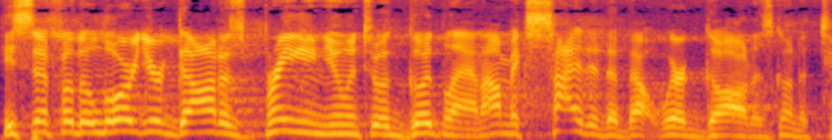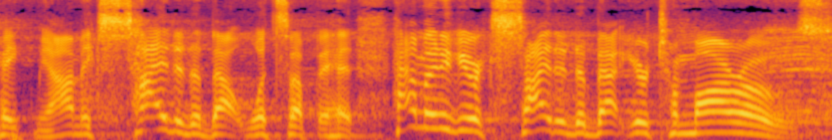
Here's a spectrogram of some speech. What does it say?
He said, For the Lord your God is bringing you into a good land. I'm excited about where God is going to take me. I'm excited about what's up ahead. How many of you are excited about your tomorrows?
